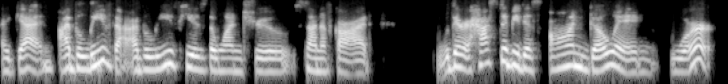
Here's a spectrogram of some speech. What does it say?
again. I believe that. I believe he is the one true Son of God. There has to be this ongoing work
